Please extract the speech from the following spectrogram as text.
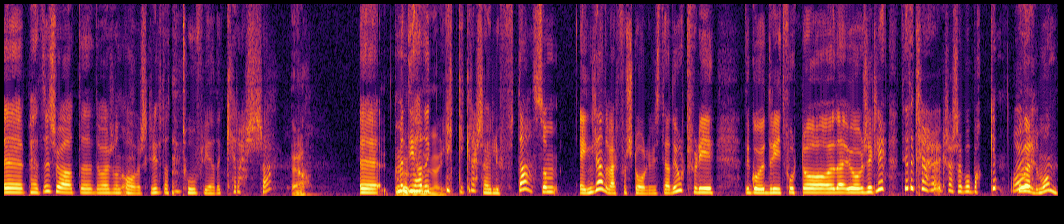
Uh, Peter så at eh, det var sånn overskrift at to fly hadde krasja. Ja. Uh, men de hadde ikke krasja i lufta, som egentlig hadde vært forståelig hvis de hadde gjort, fordi det går jo dritfort og det er uoversiktlig. De hadde krasja på bakken på Oi. Gardermoen.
